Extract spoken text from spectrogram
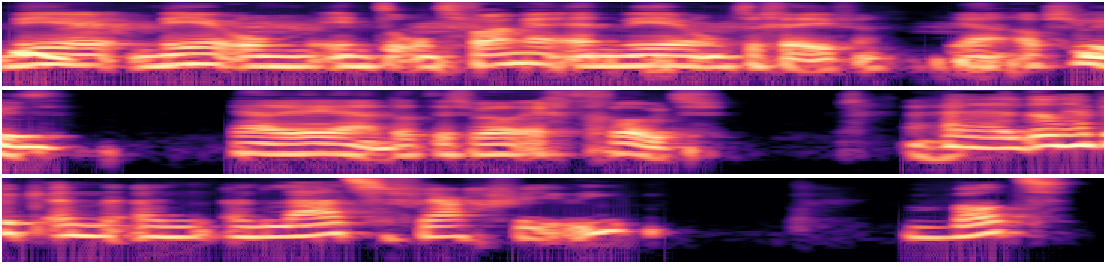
Meer, meer om in te ontvangen en meer om te geven. Ja, absoluut. Hmm. Ja, ja, ja, dat is wel echt groot. Eh, dan heb ik een, een, een laatste vraag voor jullie. Wat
